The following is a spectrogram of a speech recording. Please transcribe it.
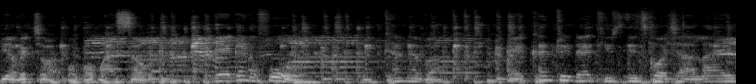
be a bet you or myself. They're gonna fall. We can never. A country that keeps its culture alive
